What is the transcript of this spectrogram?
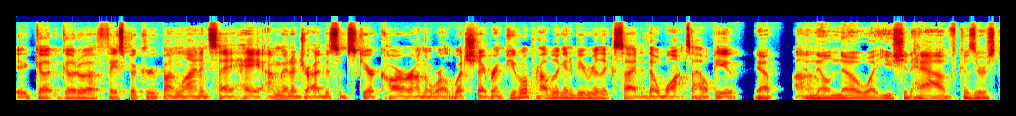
uh, go go to a Facebook group online and say, "Hey, I'm going to drive this obscure car around the world. What should I bring?" People are probably going to be really excited. They'll want to help you. Yep. Um, and they'll know what you should have because there's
